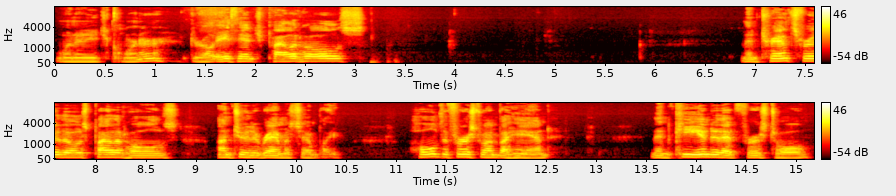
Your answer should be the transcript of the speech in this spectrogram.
One in each corner. Drill eighth inch pilot holes. Then transfer those pilot holes onto the ram assembly. Hold the first one by hand, then key into that first hole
